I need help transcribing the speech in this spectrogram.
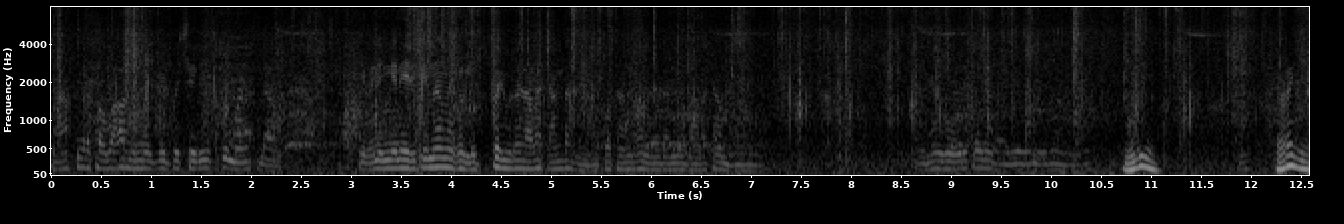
ഷാഫിയുടെ സ്വഭാവം നിങ്ങൾക്ക് ഇപ്പോൾ ശരിക്കും മനസ്സിലാവും. ഇവനിങ്ങനെ ഇരിക്കുന്നതെന്നൊക്കെ ഉള്ളൂ ഇപ്പോൾ ഇവിടെ ഒരാളെ കണ്ടല്ലോ. ഇപ്പോൾ കണ്ടോ? ഇവിടെ അങ്ങ് നടക്കാൻ പോകുന്നത് ഇവനെ ഓടിക്കുന്ന കാര്യം ഒരു ഇതാണ്. എവിടേക്ക്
